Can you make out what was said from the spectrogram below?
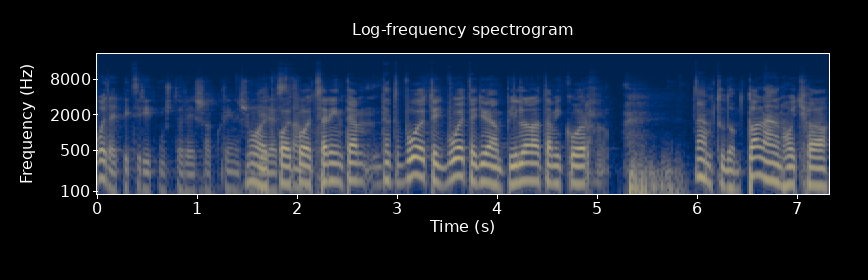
Volt egy pici ritmustörés, akkor én is úgy Volt, éreztem. volt, volt. Szerintem, tehát volt egy, volt egy olyan pillanat, amikor nem tudom, talán, hogyha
